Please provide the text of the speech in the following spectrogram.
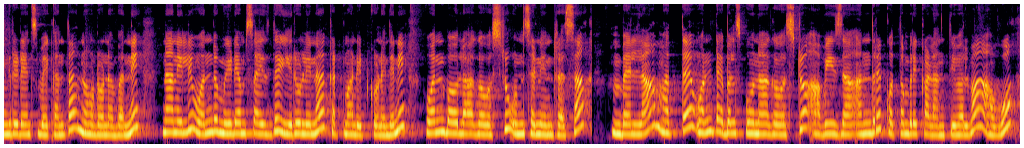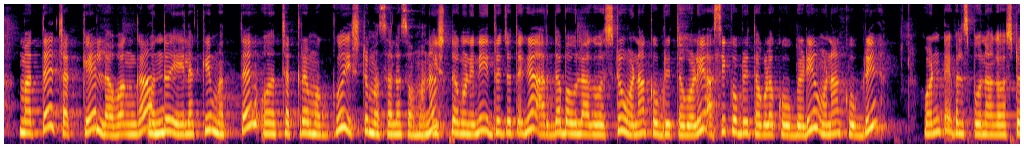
ಇಂಗ್ರೀಡಿಯೆಂಟ್ಸ್ ಬೇಕಂತ ನೋಡೋಣ ಬನ್ನಿ. ನಾನಿಲ್ಲಿ ಒಂದು ಮೀಡಿಯಮ್ ಸೈಜ್ದು ಈರುಳ್ಳಿನ ಕಟ್ ಮಾಡಿ ಇಟ್ಕೊಂಡಿದ್ದೀನಿ. ಒಂದು ಬೌಲ್ ಆಗೋವಷ್ಟು ಹುಣ್ಸೆಣ್ಣಿನ ರಸ, ಬೆಲ್ಲ ಮತ್ತು ಒಂದು ಟೇಬಲ್ ಸ್ಪೂನ್ ಆಗೋವಷ್ಟು ಅವೀಜ ಅಂದರೆ ಕೊತ್ತಂಬರಿ ಕಾಳು ಅಂತೀವಲ್ವ ಅವು, ಮತ್ತು ಚಕ್ಕೆ, ಲವಂಗ, ಒಂದು ಏಲಕ್ಕಿ ಮತ್ತು ಚಕ್ರ ಮೊಗ್ಗು, ಇಷ್ಟು ಮಸಾಲ ಸಾಮಾನು. ಇಷ್ಟು ತೊಗೊಂಡಿದ್ದೀನಿ. ಇದ್ರ ಜೊತೆಗೆ ಅರ್ಧ ಬೌಲ್ ಆಗುವಷ್ಟು ಒಣ ಕೊಬ್ಬರಿ ತೊಗೊಳ್ಳಿ. ಹಸಿ ಕೊಬ್ಬರಿ ತೊಗೊಳಕ್ಕೆ ಹೋಗಬೇಡಿ. ಒಣ ಕೊಬ್ಬರಿ ಒನ್ ಟೇಬಲ್ ಸ್ಪೂನ್ ಆಗೋವಷ್ಟು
